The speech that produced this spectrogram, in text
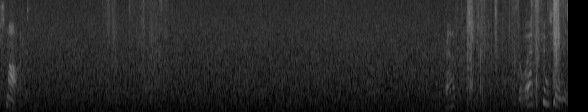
smaller. Kind of. So let's continue.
